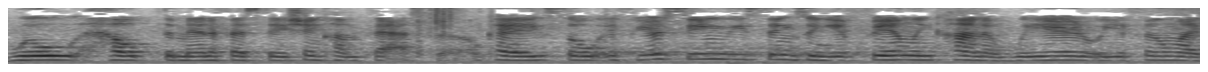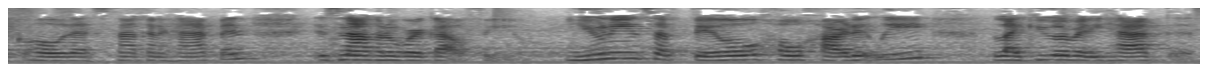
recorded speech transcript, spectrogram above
will help the manifestation come faster okay? So if you're seeing these things and you're feeling kind of weird or you're feeling like oh that's not going to happen it's not going to work out for you. You need to feel wholeheartedly like you already have this.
